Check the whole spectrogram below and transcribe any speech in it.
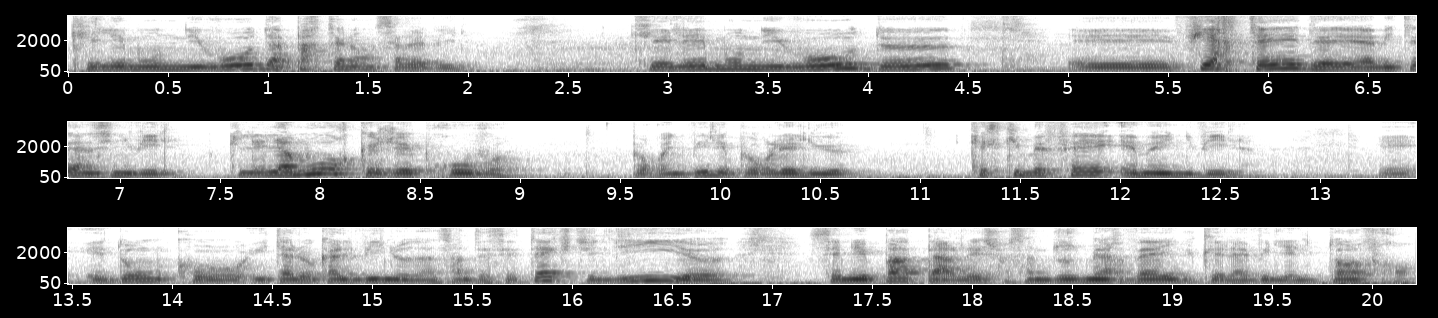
Quel est mon niveau d'appartenance à la ville? Quel est mon niveau de euh, fierté d'habiter dans une ville? Quel est l'amour que j'éprouve pour une ville et pour les lieux? Qu'est-ce qui me fait aimer une ville? Et, donc, Italo Calvino, dans un de ses textes, il dit euh, Ce n'est pas par les 72 merveilles que la ville t'offre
